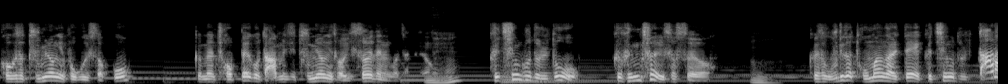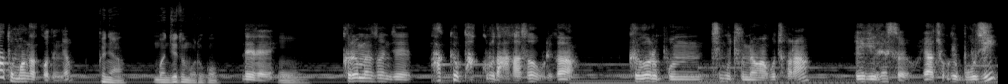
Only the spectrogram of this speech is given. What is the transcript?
거기서 두 명이 보고 있었고 그러면 저 빼고 나머지 두 명이 더 있어야 되는 거잖아요. 네. 그 친구들도 그 근처에 있었어요. 음. 그래서 우리가 도망갈 때 그 친구들 따라 도망갔거든요. 그냥 뭔지도 모르고. 네네. 오. 그러면서 이제 학교 밖으로 나가서 우리가 그거를 본 친구 두 명하고 저랑 얘기를 했어요. 야, 저게 뭐지?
